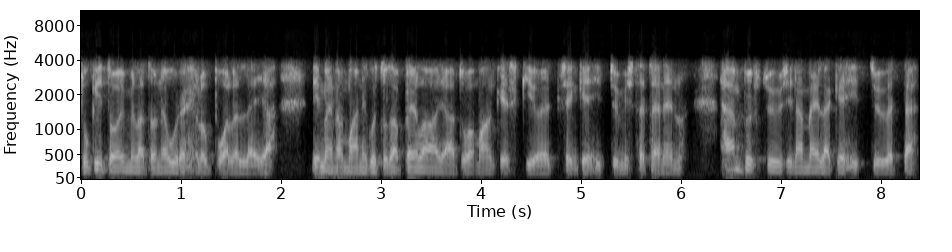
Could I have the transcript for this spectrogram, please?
tukitoimilla tuonne urheilupuolelle ja nimenomaan niin kuin tuota pelaajaa tuomaan keskiöön, sen kehittymistä, että hänen, hän pystyy siinä meillä kehittyä, että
